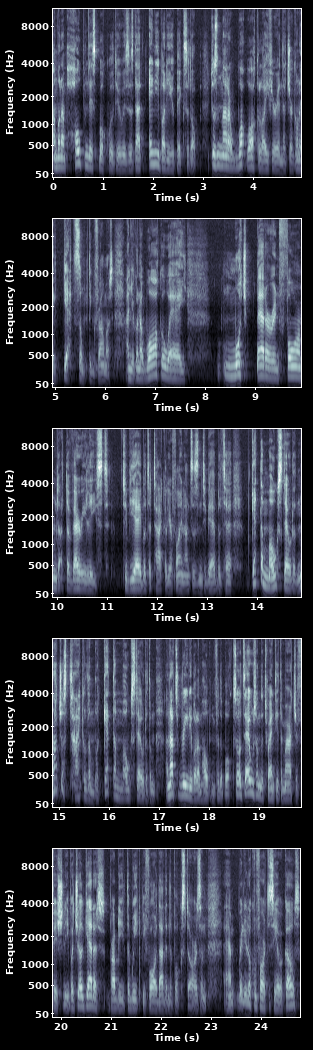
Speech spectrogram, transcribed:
And what I'm hoping this book will do is, is that anybody who picks it up, doesn't matter what walk of life you're in, that you're going to get something from it. And you're going to walk away much better informed at the very least to be able to tackle your finances and to be able to get the most out of them, not just tackle them, but get the most out of them. And that's really what I'm hoping for the book. So it's out on the 20th of March officially, but you'll get it probably the week before that in the bookstores. And um, really looking forward to see how it goes.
